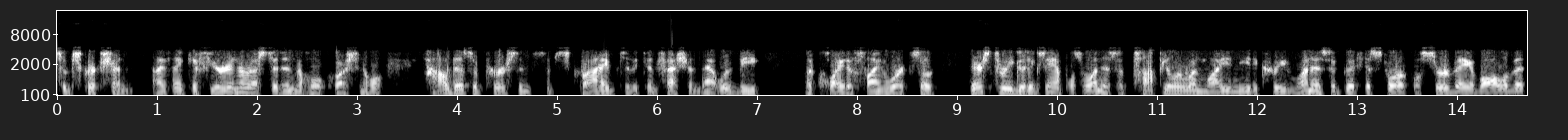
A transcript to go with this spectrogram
Subscription. I think if you're interested in the whole question, well, how does a person subscribe to the confession? That would be a, quite a fine work. So there's three good examples. One is a popular one, why you need a creed. One is a good historical survey of all of it.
